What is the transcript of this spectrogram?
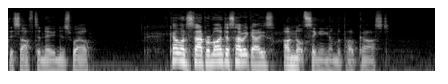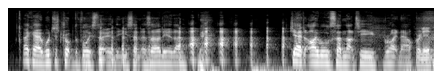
this afternoon as well. Come on, Stab, remind us how it goes. I'm not singing on the podcast. Okay, we'll just drop the voice note in that you sent us earlier then. Jed, I will send that to you right now. Brilliant.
